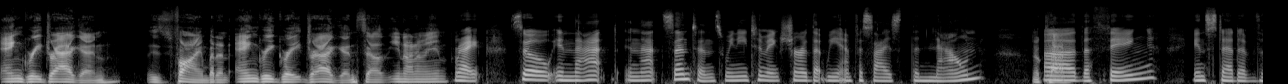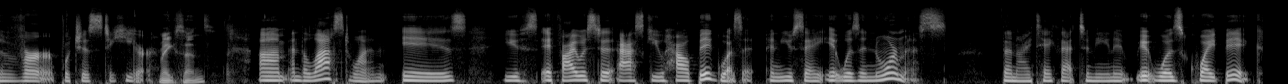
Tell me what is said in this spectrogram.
angry dragon is fine, but an angry great dragon sounds. You know what I mean? Right. So in that in that sentence, we need to make sure that we emphasize the noun, Okay, uh, the thing, instead of the verb, which is to hear. makes sense. Um, and the last one is you. If I was to ask you how big was it, and you say it was enormous, then I take that to mean it it was quite big,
